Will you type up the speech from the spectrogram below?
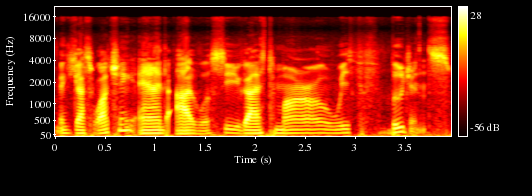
thank you guys for watching, and I will see you guys tomorrow with Bujins.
